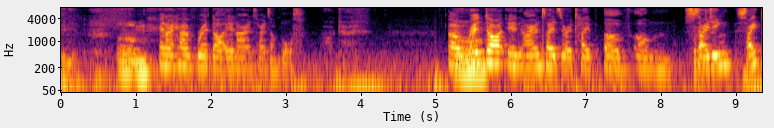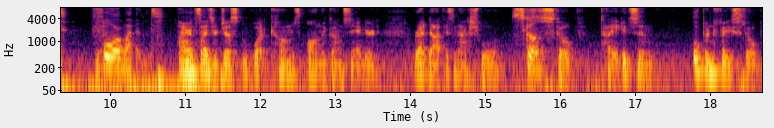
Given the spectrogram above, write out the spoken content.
idiot. Um. and I have red dot and iron sights on both. Okay. Uh, Um, red dot and iron sights are a type of um, Sight. sighting sight Yeah. for weapons. Iron sights are just what comes on the gun standard. Red dot is an actual Scope. Scope type. It's an open face scope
